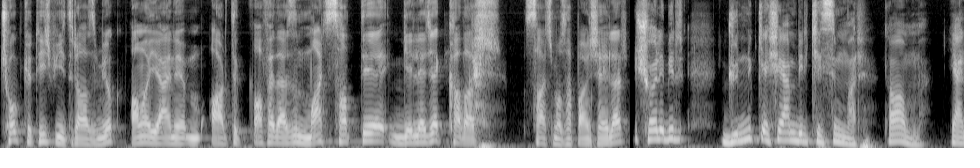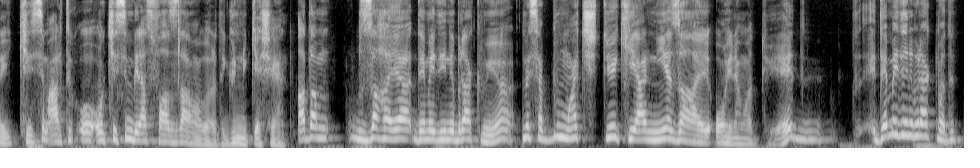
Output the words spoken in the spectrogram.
çok kötü hiçbir itirazım yok. Ama yani artık affedersin maç sat diye gelecek kadar saçma sapan şeyler. Şöyle bir günlük yaşayan bir kesim var. Tamam mı? Yani kesim artık o, o kesim biraz fazla ama bu arada günlük yaşayan. Adam Zaha'ya demediğini bırakmıyor. Mesela bu maç diyor ki ya niye Zaha'yı oynamadı diyor. E, e, demediğini bırakmadın.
